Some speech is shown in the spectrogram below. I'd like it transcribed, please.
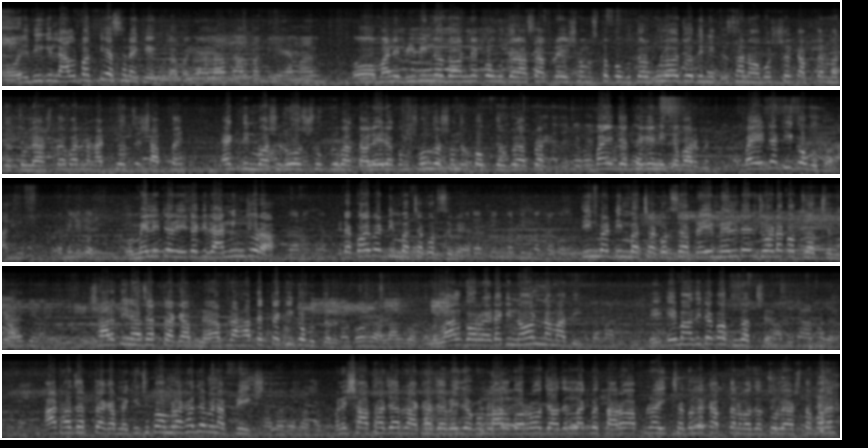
ও এদিকে লাল পাত্তি আছে নাকি এগুলা ভাই? লাল পাখি আমার ও মানে বিভিন্ন ধরনের কবুতর আছে। আপনার এই সমস্ত কবুতরগুলো যদি নিতে চান অবশ্যই কাপ্তান বাজার চলে আসতে পারেন। হাটটি হচ্ছে সপ্তাহে একদিন বসে রোজ শুক্রবার তাহলে এরকম সুন্দর সুন্দর কবুতরগুলো আপনার বাইরের থেকে নিতে পারবেন। ভাই এটা কি কবুতর? মিলিটারি ও মিলিটারি এটা কি রানিং জোড়া? এটা কয়বার ডিম বাচ্চা করছে ভাই এটা তিনবার ডিম বাচ্চা করছে আপনার। এই মিলিটারি জোড়াটা কত যাচ্ছেন ভাই সাড়ে তিন হাজার টাকা আপনার। আপনার হাতেরটা কি কবুতর? লাল গররা। এটা কি নন না মাদি? এই মাদিটা কত যাচ্ছে? আট হাজার টাকা। আপনার কিছু কম রাখা যাবে না ফিক্স মানে সাত হাজার রাখা যাবে এরকম লাল গর যাদের লাগবে তারও আপনারা ইচ্ছা করলে কাপ্তান বাজার চলে আসতে পারেন,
